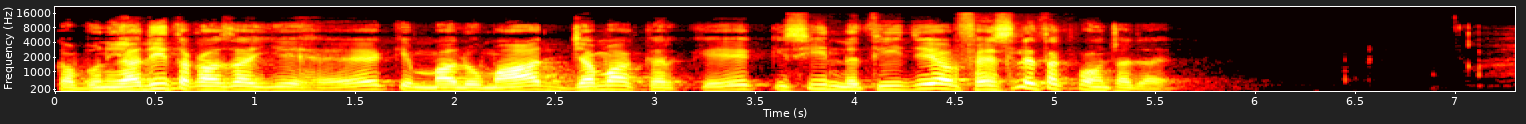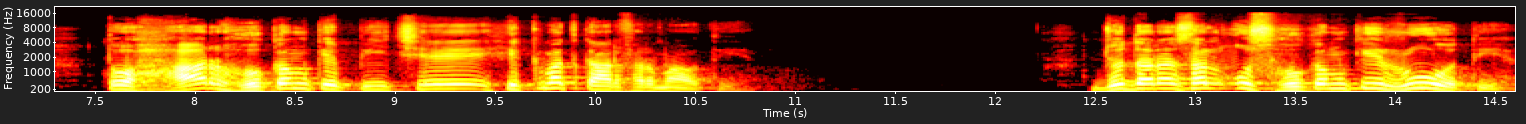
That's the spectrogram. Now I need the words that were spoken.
کا بنیادی تقاضا یہ ہے کہ معلومات جمع کر کے کسی نتیجے اور فیصلے تک پہنچا جائے۔ تو ہر حکم کے پیچھے حکمت کار فرما ہوتی ہے۔ جو دراصل اس حکم کی روح ہوتی ہے۔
